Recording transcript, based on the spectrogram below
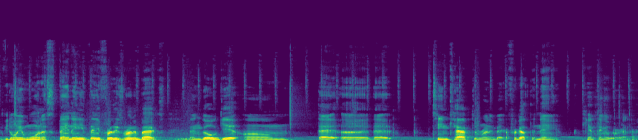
if you don't even want to spend anything for these running backs, then go get um that uh that team captain running back. I forgot the name. Can't think of it right now.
